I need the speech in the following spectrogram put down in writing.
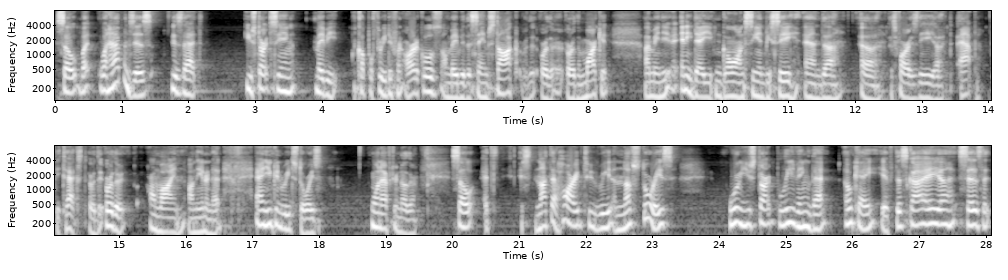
So, but what happens is is that you start seeing maybe a couple, three different articles on maybe the same stock or the or the or the market. I mean, any day you can go on CNBC and uh, uh, as far as the uh, app, the text, or the or the online on the internet, and you can read stories one after another. So it's it's not that hard to read enough stories where you start believing that okay, if this guy uh, says that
